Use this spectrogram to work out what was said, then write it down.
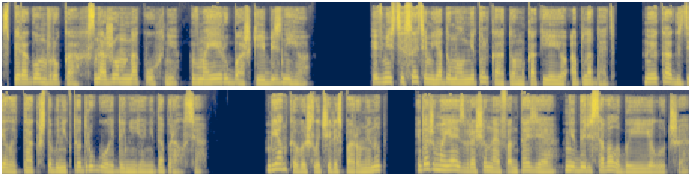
с пирогом в руках, с ножом на кухне, в моей рубашке и без нее. И вместе с этим я думал не только о том, как ее обладать, но и как сделать так, чтобы никто другой до нее не добрался. Бьянка вышла через пару минут, и даже моя извращенная фантазия не дорисовала бы ее лучше.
